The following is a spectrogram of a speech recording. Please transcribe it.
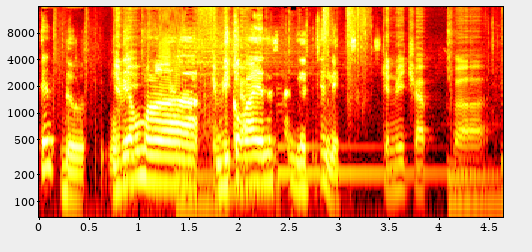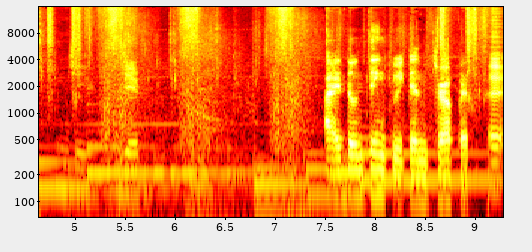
can't do. Hindi we- ako mga... can Hindi we ko try? kaya na saglit yun eh. Can we trap uh, G Jade? I don't think we can trap it. Uh,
